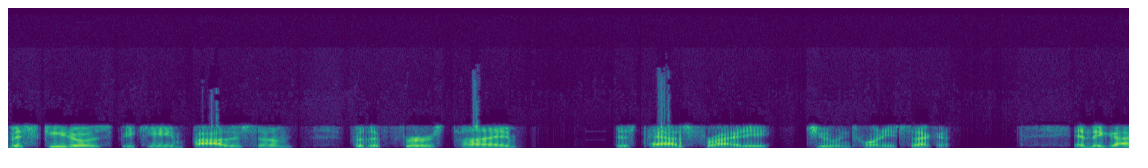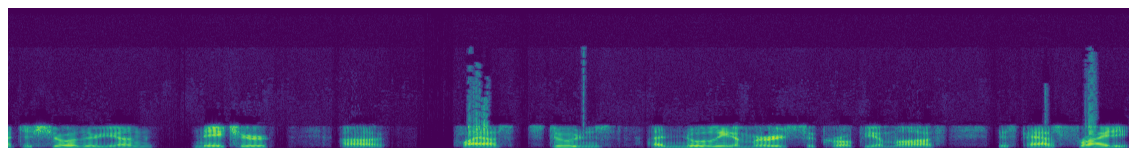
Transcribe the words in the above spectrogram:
Mosquitoes became bothersome for the first time this past Friday, June 22nd. And they got to show their young nature uh, class students a newly emerged Cecropia moth this past Friday.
